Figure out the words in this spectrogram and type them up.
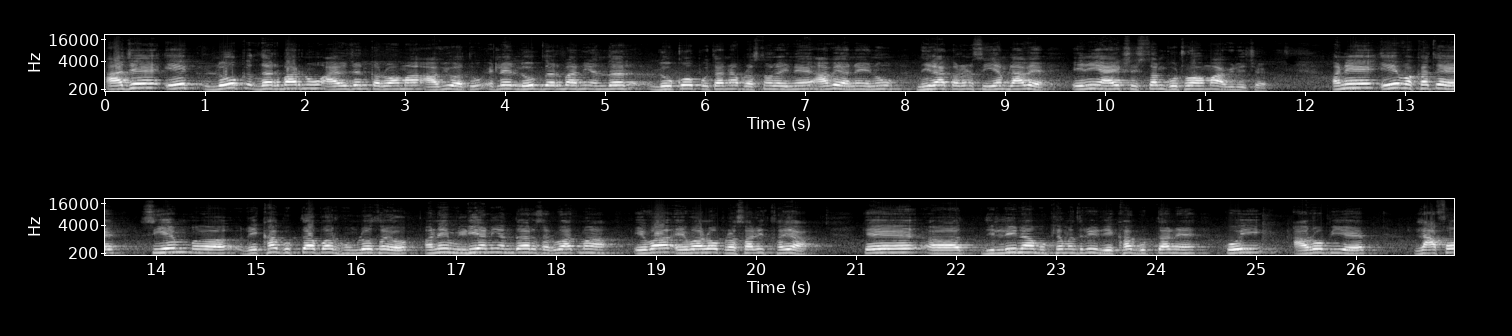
આજે એક લોક દરબારનું આયોજન કરવામાં આવ્યું હતું. એટલે લોક દરબારની અંદર લોકો પોતાના પ્રશ્નો લઈને આવે અને એનું નિરાકરણ સીએમ લાવે એની આ એક સિસ્ટમ ગોઠવવામાં આવેલી છે. અને એ વખતે સીએમ રેખા ગુપ્તા પર હુમલો થયો અને મીડિયાની અંદર શરૂઆતમાં એવા અહેવાલો પ્રસારિત થયા કે દિલ્હીના મુખ્યમંત્રી રેખા ગુપ્તાને કોઈ આરોપીએ લાફો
